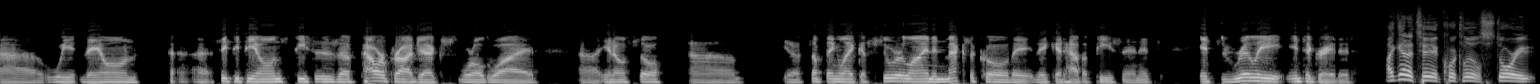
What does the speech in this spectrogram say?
Uh, we they own uh, CPP owns pieces of power projects worldwide. Uh, you know, so um, you know something like a sewer line in Mexico, they they could have a piece in. It's it's really integrated. I got to tell you a quick little story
